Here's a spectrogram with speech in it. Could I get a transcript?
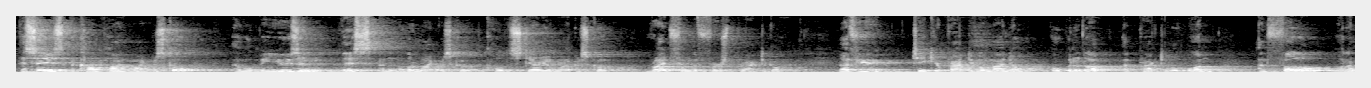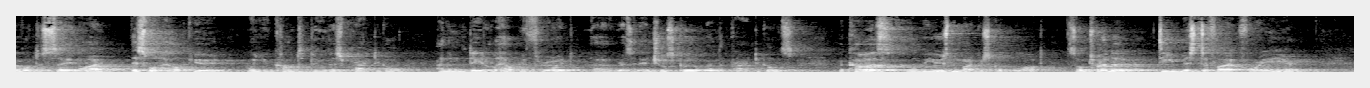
This is a compound microscope and we'll be using this and another microscope called a stereo microscope right from the first practical. Now if you take your practical manual, open it up at practical 1 and follow what I'm going to say now. This will help you when you come to do this practical and indeed it will help you throughout uh, residential school and the practicals because we'll be using the microscope a lot. So I'm trying to demystify it for you here.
